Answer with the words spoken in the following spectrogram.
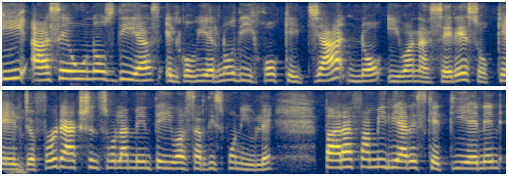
Y hace unos días el gobierno dijo que ya no iban a hacer eso, que el Deferred Action solamente iba a estar disponible para familiares que tienen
